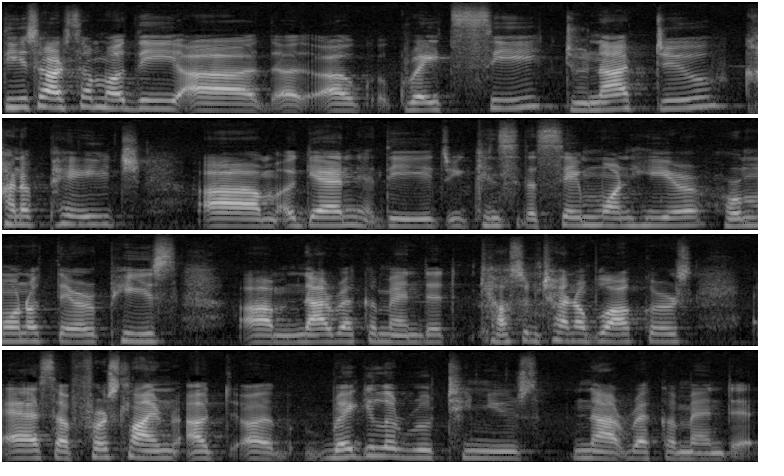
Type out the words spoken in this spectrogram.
These are some of the uh, uh, C, do not do kind of page. Um, again, the, you can see the same one here, hormonal therapies, um, not recommended. Calcium channel blockers as a first line uh, uh, regular routine use, not recommended.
